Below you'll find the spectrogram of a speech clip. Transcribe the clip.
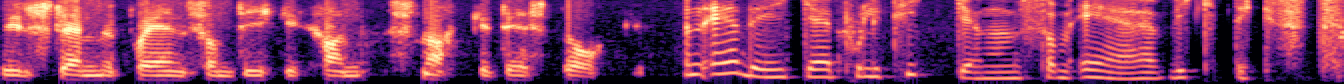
vil stemme på en som de ikke kan snakke det språket. Men er det ikke politikken som er viktigst?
